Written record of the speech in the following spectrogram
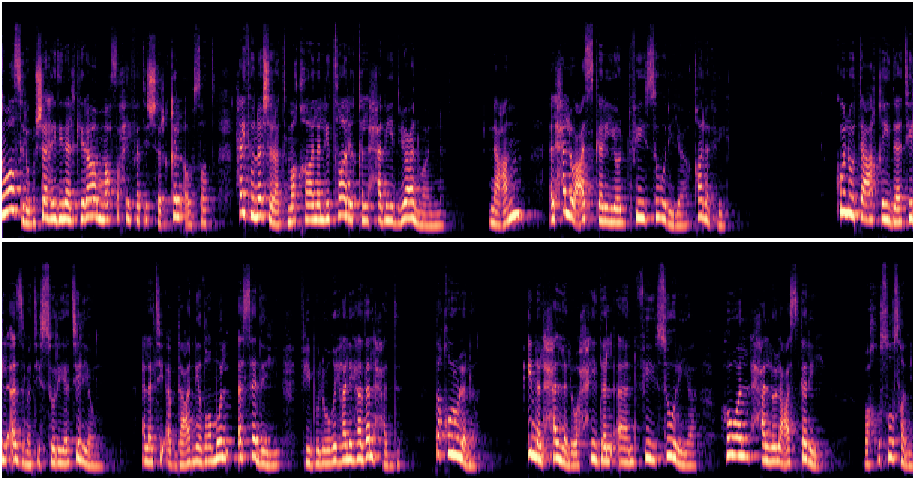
نواصل مشاهدينا الكرام مع صحيفة الشرق الأوسط حيث نشرت مقالا لطارق الحميد بعنوان نعم الحل عسكري في سوريا قال فيه كل تعقيدات الأزمة السورية اليوم التي أبدع النظام الأسدي في بلوغها لهذا الحد تقول لنا إن الحل الوحيد الآن في سوريا هو الحل العسكري وخصوصا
